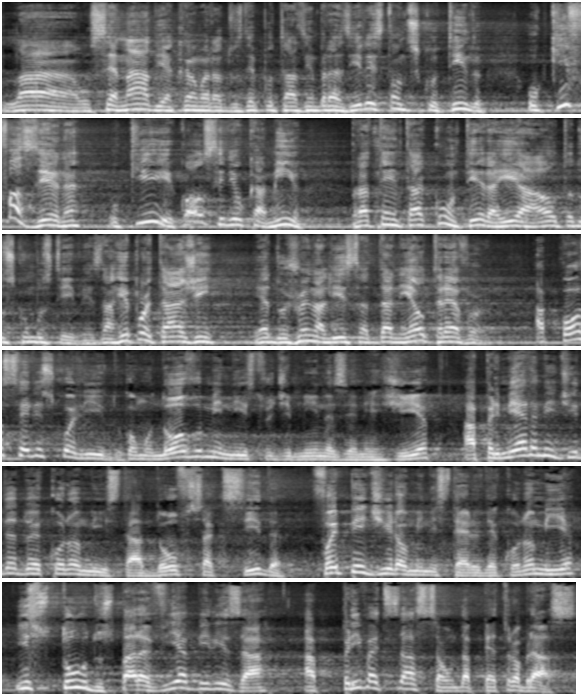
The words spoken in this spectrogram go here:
lá o Senado e a Câmara dos Deputados em Brasília estão discutindo o que fazer, né? O que, qual seria o caminho para tentar conter aí a alta dos combustíveis. A reportagem é do jornalista Daniel Trevor. Após ser escolhido como novo ministro de Minas e Energia, a primeira medida do economista Adolfo Saxida foi pedir ao Ministério da Economia estudos para viabilizar a privatização da Petrobras.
